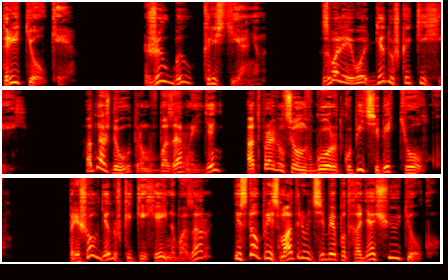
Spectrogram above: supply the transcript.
Три телки. Жил-был крестьянин. Звали его дедушка Кихей. Однажды утром, в базарный день, отправился он в город купить себе телку. Пришел дедушка Кихей на базар и стал присматривать себе подходящую телку.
